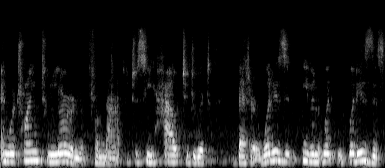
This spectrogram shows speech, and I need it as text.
And we're trying to learn from that to see how to do it better. What is it even, what, what is this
